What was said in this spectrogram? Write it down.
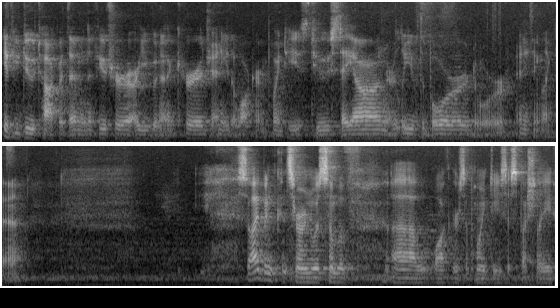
if you do talk with them in the future, are you going to encourage any of the Walker appointees to stay on or leave the board or anything like that? So I've been concerned with some of uh, Walker's appointees, especially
